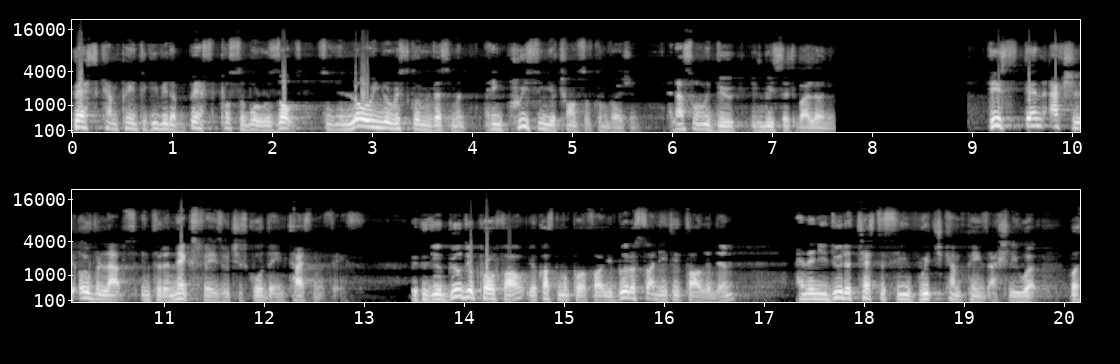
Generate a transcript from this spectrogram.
best campaign to give you the best possible results. So you're lowering your risk of investment and increasing your chance of conversion. And that's what we do in research by learning. This then actually overlaps into the next phase, which is called the enticement phase. Because you build your profile, your customer profile, you build a strategy to target them, and then you do the test to see which campaigns actually work. But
